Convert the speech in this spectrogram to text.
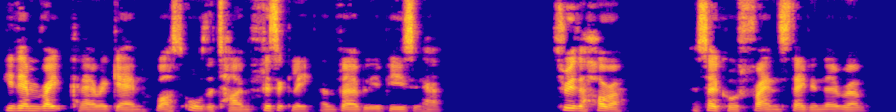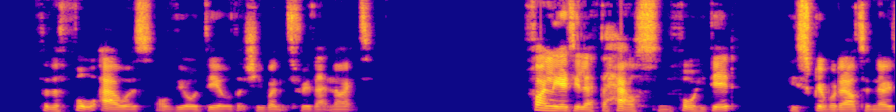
He then raped Claire again, whilst all the time physically and verbally abusing her. Through the horror, her so called friend stayed in their room for the four hours of the ordeal that she went through that night. Finally, Eddie left the house, and before he did, he scribbled out a note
